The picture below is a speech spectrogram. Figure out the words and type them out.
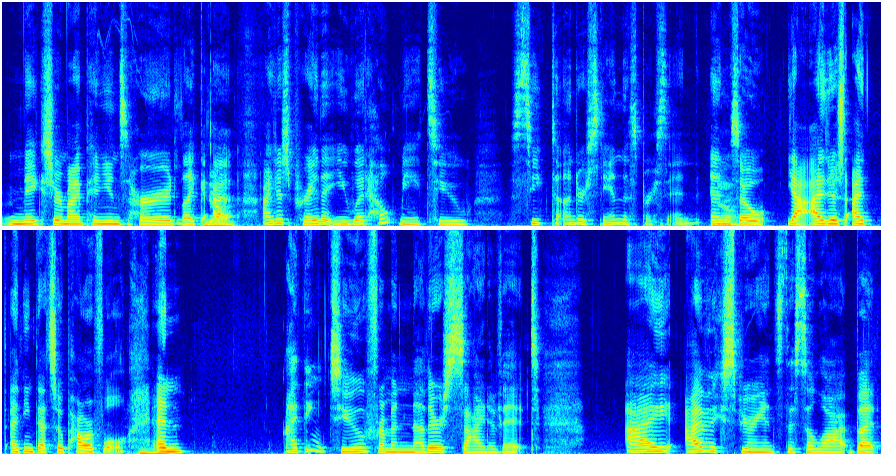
make sure my opinion's heard, like Yeah. I, I just pray that you would help me to seek to understand this person. And Yeah. so yeah, I just I I think that's so powerful. Mm-hmm. And I think too from another side of it, I I've experienced this a lot, but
